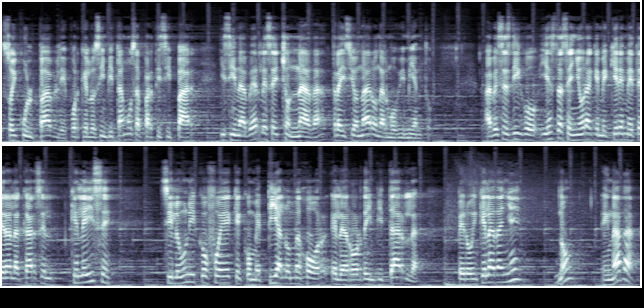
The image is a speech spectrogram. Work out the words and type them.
soy culpable porque los invitamos a participar y sin haberles hecho nada, traicionaron al movimiento. A veces digo, ¿y esta señora que me quiere meter a la cárcel, qué le hice? Si lo único fue que cometí a lo mejor el error de invitarla, pero ¿en qué la dañé? No, en nada.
